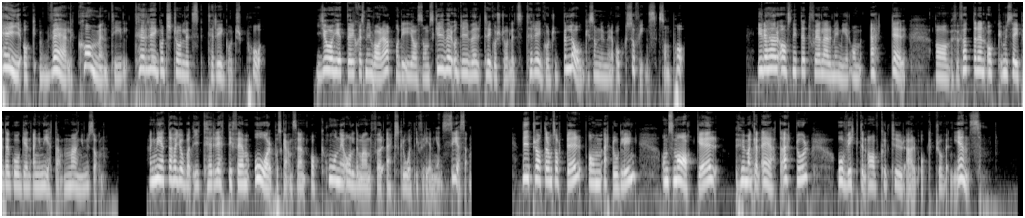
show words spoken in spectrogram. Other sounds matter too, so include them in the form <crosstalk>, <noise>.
Hej och välkommen till Trädgårdstrollets trädgårdspodd. Jag heter Jasmin Vara och det är jag som skriver och driver Trädgårdstrollets trädgårdsblogg som numera också finns som podd. I det här avsnittet får jag lära mig mer om ärtor av författaren och museipedagogen Agneta Magnusson. Agneta har jobbat i 35 år på Skansen och hon är ålderman för ärtskrået i föreningen Sesam. Vi pratar om sorter, om ärtodling, om smaker, hur man kan äta ärtor och vikten av kulturarv och proveniens.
